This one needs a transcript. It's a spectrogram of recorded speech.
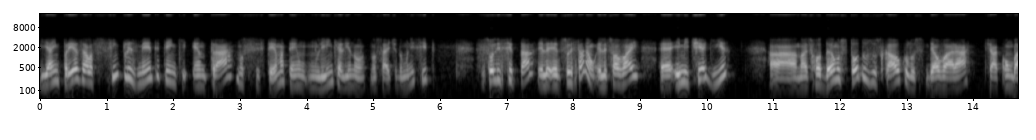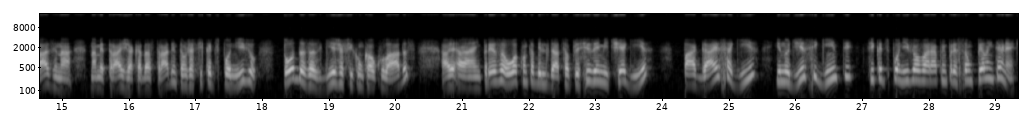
E a empresa ela simplesmente tem que entrar no sistema, tem um, um link ali no, no site do município solicitar, ele, ele solicitar não, ele só vai é, emitir a guia. Ah, nós rodamos todos os cálculos de alvará já com base na, na metragem já cadastrada, então já fica disponível, todas as guias já ficam calculadas. A, a empresa ou a contabilidade só precisa emitir a guia, pagar essa guia e no dia seguinte fica disponível o alvará para impressão pela internet.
